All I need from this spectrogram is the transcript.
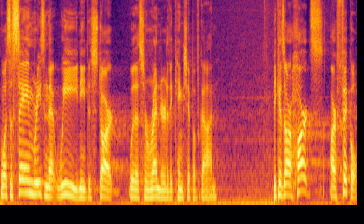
Well, it's the same reason that we need to start with a surrender to the kingship of God. Because our hearts are fickle.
